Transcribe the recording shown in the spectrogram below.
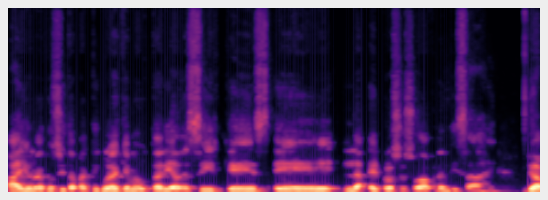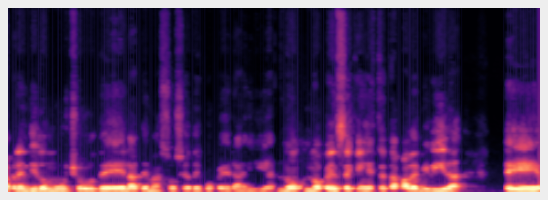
Hay una cosita particular que me gustaría decir que es eh, el proceso de aprendizaje. Yo he aprendido mucho de las demás socias de Coopera y no, no pensé que en esta etapa de mi vida eh,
